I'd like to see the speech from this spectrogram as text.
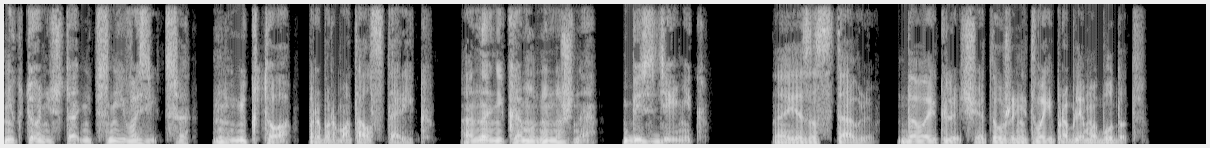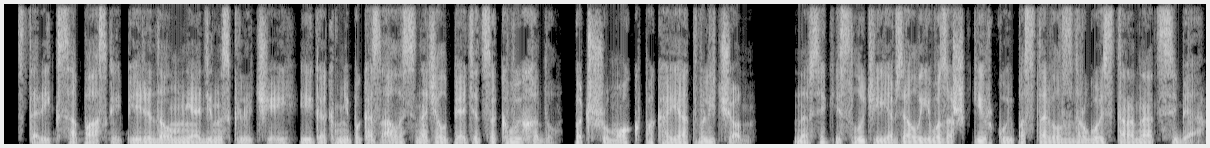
«Никто не станет с ней возиться. Никто», — пробормотал старик. «Она никому не нужна. Без денег». «А я заставлю. Давай ключ, это уже не твои проблемы будут. Старик с опаской передал мне один из ключей и, как мне показалось, начал пятиться к выходу, под шумок, пока я отвлечен. На всякий случай я взял его за шкирку и поставил с другой стороны от себя,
